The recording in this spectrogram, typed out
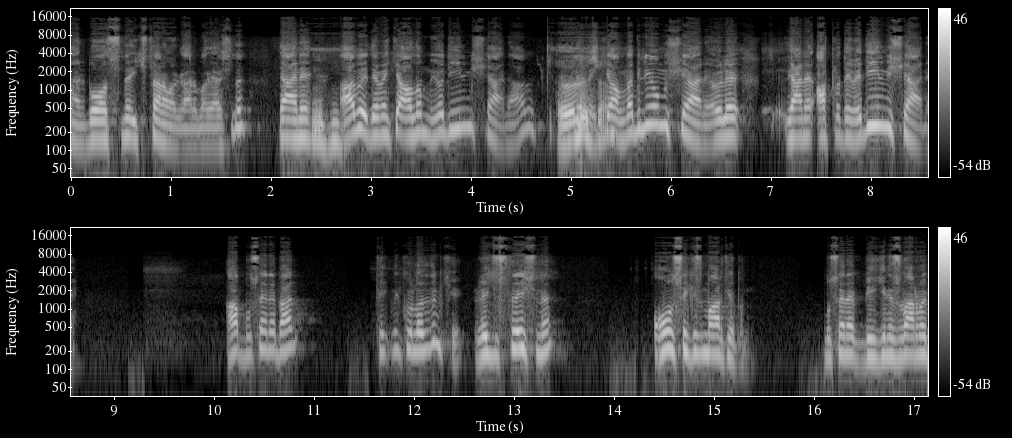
Yani Boğaziçi'nde iki tane var galiba gerçi de. Yani abi demek ki alınmıyor değilmiş yani abi. Öyle demek ki canım. alınabiliyormuş yani. Öyle yani atla deve değilmiş yani. Abi bu sene ben teknik kurula dedim ki registration'ı 18 Mart yapın. Bu sene bilginiz var mı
